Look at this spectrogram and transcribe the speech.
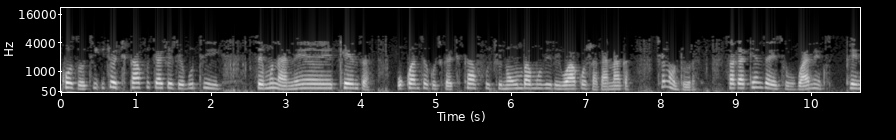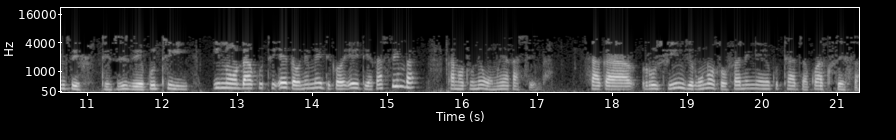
kwozoti icho chikafu chacho chekuti semunhu ane kenza ukwanise kudya chikafu chinoumba muviri wako zvakanaka chinodhura. Saka kenza is one expensive disease yekuti inoda kuti either une medical aid yakasimba kana kuti une homwe yakasimba. Saka ruzhinji runozofa nenyaya yekutadza kuaccessa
